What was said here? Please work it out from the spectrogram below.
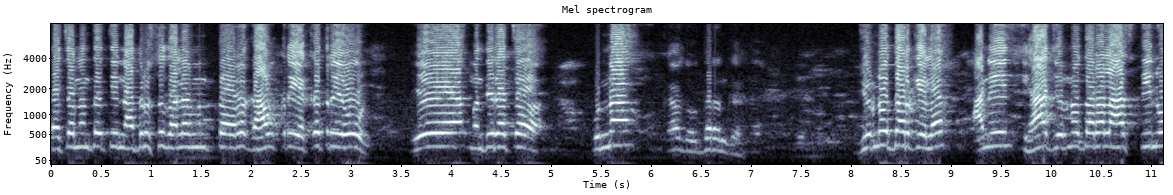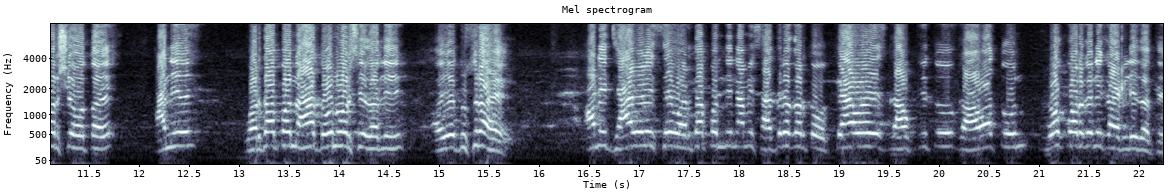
त्याच्यानंतर ती नादुरुस्त झाल्यानंतर गावकरी एकत्र येऊन हे मंदिराचं पुन्हा काय होतं, उदाहरण जीर्णोद्धार केलं आणि ह्या जीर्णोद्धाराला आज तीन वर्ष होत आहे आणि वर्धापन हा दोन वर्षे झाली हे दुसरं आहे. आणि ज्या वेळेस हे वर्धापन दिन आम्ही साजरं करतो त्यावेळेस गावकीतून गावातून लोकवर्गणी काढली जाते.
